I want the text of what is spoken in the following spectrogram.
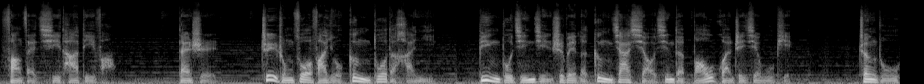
放在其他地方。但是，这种做法有更多的含义，并不仅仅是为了更加小心地保管这些物品。正如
